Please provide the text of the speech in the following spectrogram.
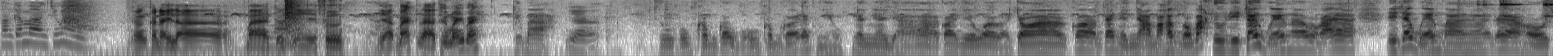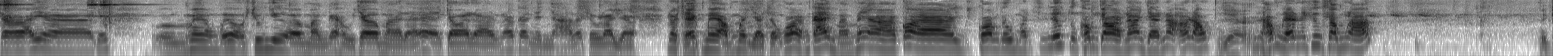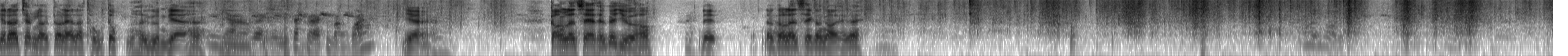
con cảm ơn chú Hùng Còn còn đây là ba của chị Phương. Dạ bác là thứ mấy bác? thứ ba Dạ. Tôi cũng không có ruộng không có đất nhiều nên dạ có nhiều rồi cho có cái nền nhà mà hôm gọi bắt tôi đi tới huyện phải đi tới huyện mà cái hồ sơ ấy à, chú Ừ, mấy ông biểu xuống dưới mà cái hồ sơ mà để cho là nó cái nền nhà đó tôi là giờ nó thiệt mấy ông bây giờ tôi có một cái mà mấy à, có con tôi mà nếu tôi không cho nó giờ nó ở đâu Dạ. không lẽ nó xuống sông nó ở Thì cái đó chắc là có lẽ là thủ tục nó hơi gườm gà ha. thì chắc là cái bằng quán Dạ. Con lên xe thử cái dừa không? Đẹp. Đâu con lên xe con ngồi thử coi.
